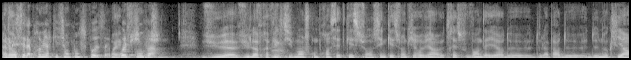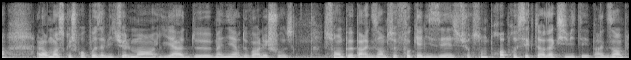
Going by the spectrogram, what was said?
Parce que c'est la première question qu'on se pose. Où est-ce qu'on va Vu, euh, vu l'offre, effectivement, je comprends cette question. C'est une question qui revient euh, très souvent d'ailleurs de, de, la part de, de, nos clients. Alors moi, ce que je propose habituellement, il y a deux manières de voir les choses. Soit on peut, par exemple, se focaliser sur son propre secteur d'activité. Par exemple,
